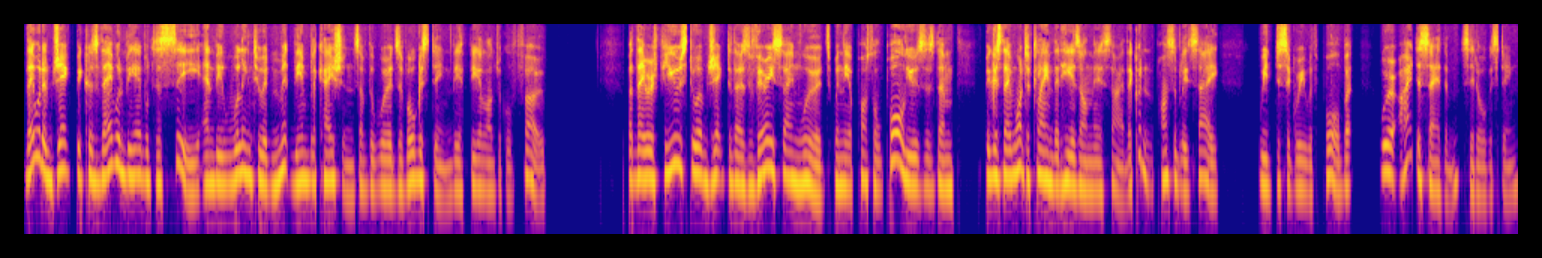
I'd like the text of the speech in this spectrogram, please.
They would object because they would be able to see and be willing to admit the implications of the words of Augustine, their theological foe. But they refuse to object to those very same words when the Apostle Paul uses them because they want to claim that he is on their side. They couldn't possibly say, We disagree with Paul, but were I to say them, said Augustine,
